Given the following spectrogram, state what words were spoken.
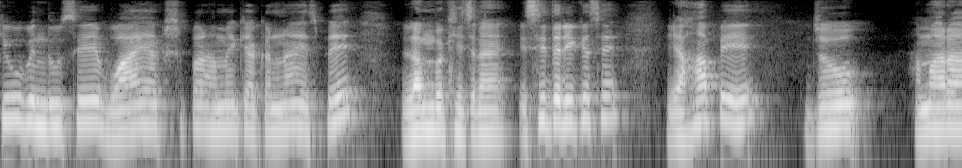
Q बिंदु से Y अक्ष पर हमें क्या करना है? इस पर लंब खींचना है। इसी तरीके से यहाँ पे जो हमारा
